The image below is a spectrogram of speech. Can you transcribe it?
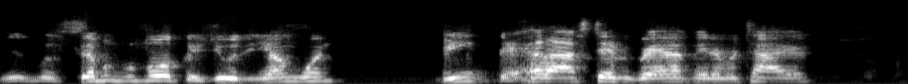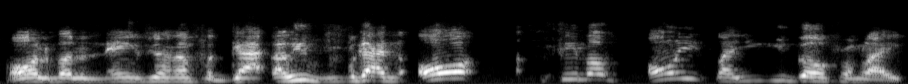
It was simple before because you was a young one, beat the hell out of Steffi Graf, made her retire. All the other names you know forgot. Like, we've forgotten all female only like you go from like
